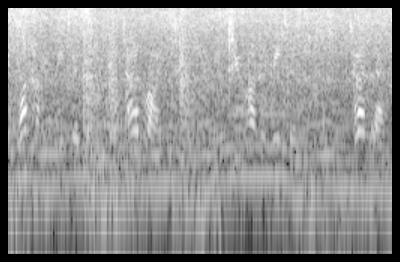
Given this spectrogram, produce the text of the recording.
In 100 meters, turn right. In 200 meters, turn left.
